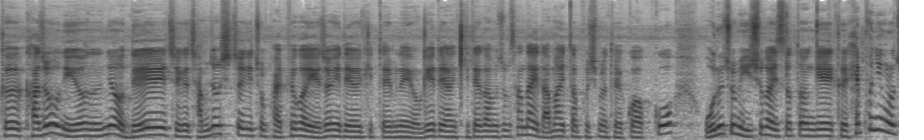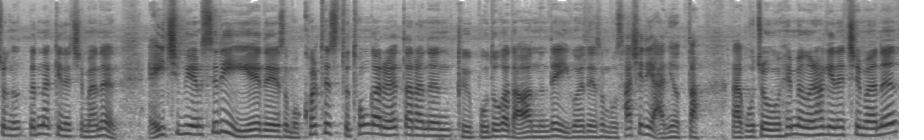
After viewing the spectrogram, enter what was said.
그 가져온 이유는요. 내일 제가 잠정 시적이 좀 발표가 예정이 되어 있기 때문에 여기에 대한 기대감은 좀 상당히 남아 있다 보시면 될 것 같고 오늘 좀 이슈가 있었던 게 그 해프닝으로 좀 끝났긴 했지만은 HBM3E에 대해서 뭐퀄 테스트 통과를 했다라는 그 보도가 나왔는데 이거에 대해서 뭐 사실이 아니었다 라고 좀 해명을 하긴 했지만은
